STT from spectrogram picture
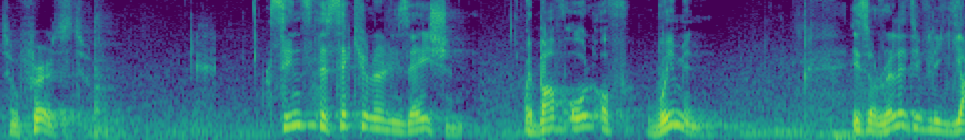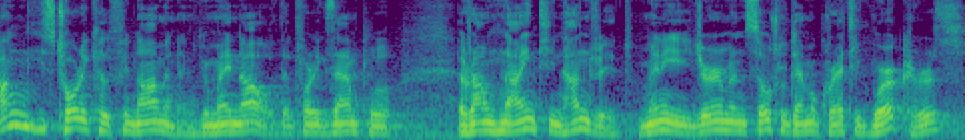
So, first, since the secularization, above all, of women is a relatively young historical phenomenon. You may know that, for example, around 1900, many German social democratic workers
